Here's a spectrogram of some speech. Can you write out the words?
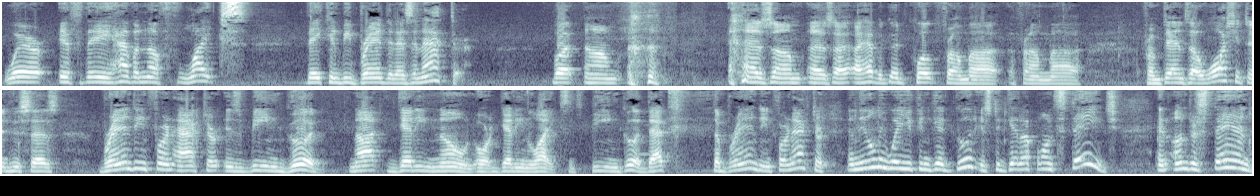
where if they have enough likes, they can be branded as an actor. But um, as um, as I, I have a good quote from uh, from uh, from Denzel Washington, who says, "Branding for an actor is being good not getting known or getting likes. It's being good. That's the branding for an actor. And the only way you can get good is to get up on stage and understand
